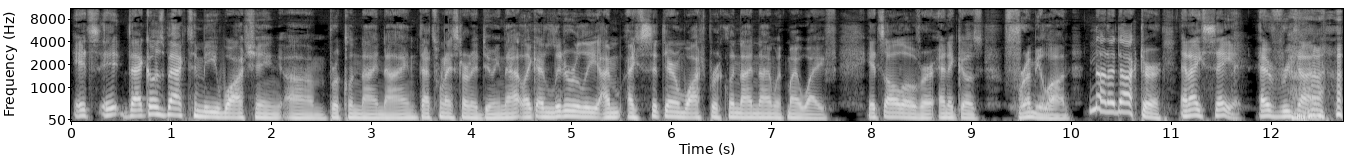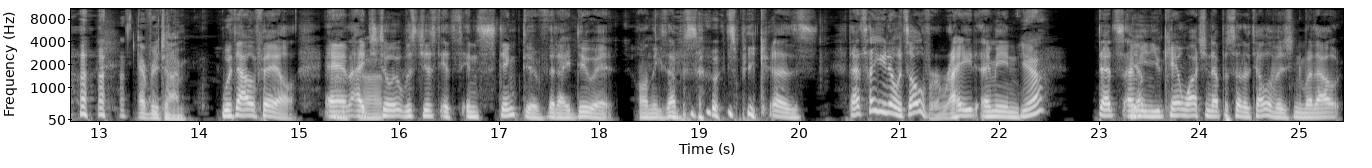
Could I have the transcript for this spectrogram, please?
It's it that goes back to me watching um, Brooklyn Nine Nine. That's when I started doing that. Like I literally, I'm I sit there and watch Brooklyn Nine Nine with my wife. It's all over, and it goes Fremulon, not a doctor, and I say it every time Every time. without fail. And I God. so it was just it's instinctive that I do it on these episodes because that's how you know it's over, right? I mean, Yeah. That's I Yep. mean, you can't watch an episode of television without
